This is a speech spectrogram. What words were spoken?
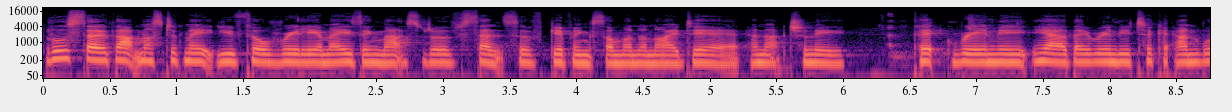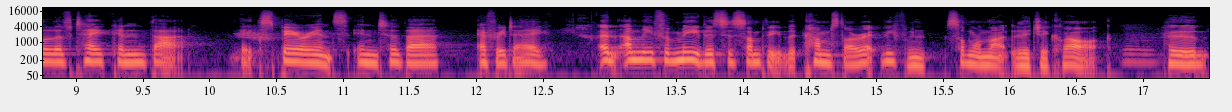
But also, that must have made you feel really amazing. That sort of sense of giving someone an idea and actually, it really, yeah, they really took it and will have taken that experience into their everyday. And I mean, for me, this is something that comes directly from someone like Lygia Clark, mm. who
